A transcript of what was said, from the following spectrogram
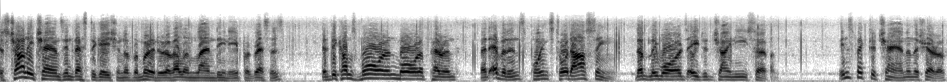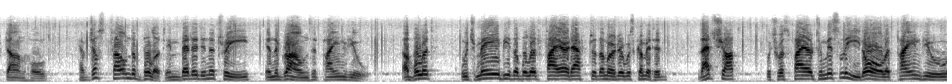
As Charlie Chan's investigation of the murder of Ellen Landini progresses, it becomes more and more apparent that evidence points toward Ah Sing, Dudley Ward's aged Chinese servant. Inspector Chan and the sheriff, Don Holt, have just found a bullet embedded in a tree in the grounds at Pine View. A bullet which may be the bullet fired after the murder was committed. That shot which was fired to mislead all at Pine View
